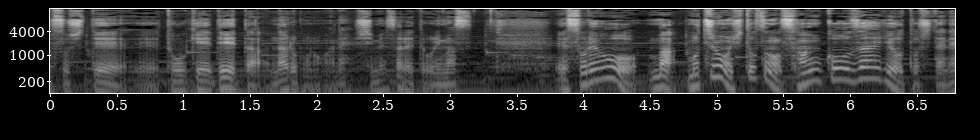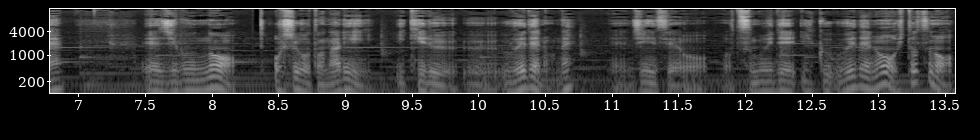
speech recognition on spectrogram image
そして統計データなるものがね、示されております。それを、まあもちろん一つの参考材料としてね、自分のお仕事なり生きる上でのね、人生を紡いでいく上での一つの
